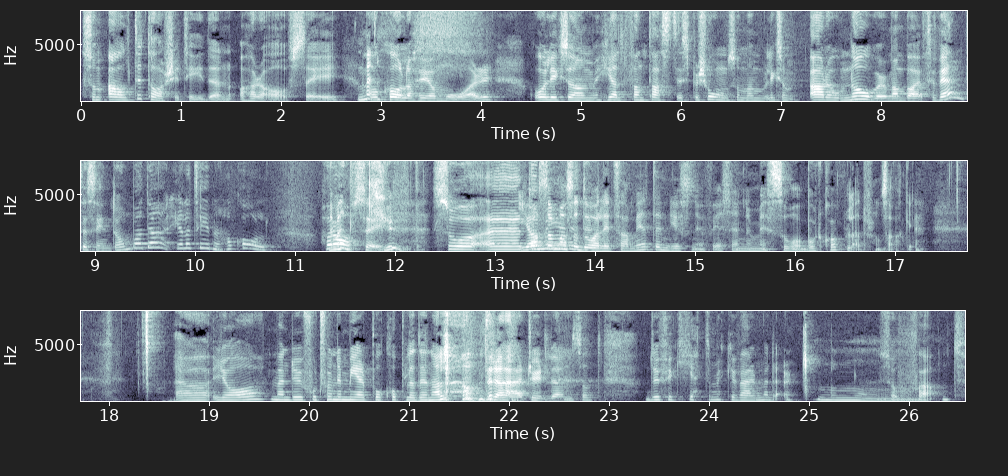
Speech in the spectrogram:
som alltid tar sig tiden att höra av sig Men- och kolla hur jag mår. Och liksom helt fantastisk person som man liksom out of nowhere, man bara förväntar sig inte. Hon bara där hela tiden, har koll. Hör Men av sig. gud. Så, eh, Jag som har så dåligt samvete just nu för jag känner mig så bortkopplad från saker. Ja, ja, men du är fortfarande mer påkopplad än alla andra här tydligen. Så du fick jättemycket värme där. Så skönt.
